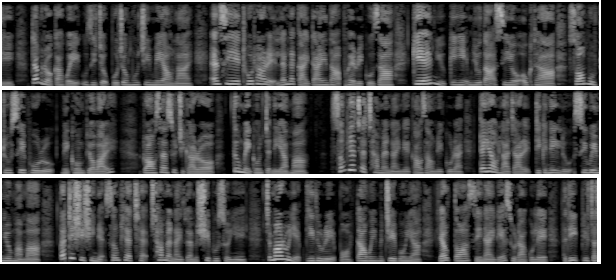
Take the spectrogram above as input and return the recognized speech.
ကြည်၊တပ်မတော်ကာကွယ်ရေး ဦးစီးချုပ် ဗိုလ်ချုပ်မှူးကြီး မင်းအောင်လှိုင်၊ NCA ထိုးထားတဲ့ လက်နက်ကိုင် တိုင်းရင်းသားအဖွဲ့တွေကိုယ်စားကေအဲန်ယူကရင်အမျိုးသားအစည်းအရုံး ဥက္ကဌ စောမူတူးစေးဖိုးတို့ မိန့်ခွန်းပြောပါတယ်။ဒေါ်အောင်ဆန်းစုကြည်ကတော့ သူ့မိန့်ခွန်းတစ်နေရာမှာ“ဆုံးဖြတ်ချက်ချမှတ်နိုင်တဲ့ ခေါင်းဆောင်တွေကိုယ်တိုင် တက်ရောက်လာကြတဲ့ ဒီကနေ့လို အစည်းအဝေးမျိုးမှာမှ သတ္တိရှိရှိနဲ့ ဆုံးဖြတ်ချက် ချမှတ်နိုင်စွမ်း မရှိဘူးဆိုရင် ကျမတို့ရဲ့ ပြည်သူတွေအပေါ် တာဝန်မကျေပွန်ရာ ရောက်သွားစေနိုင်တယ် ဆိုတာကိုလည်း သတိပြုကြ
